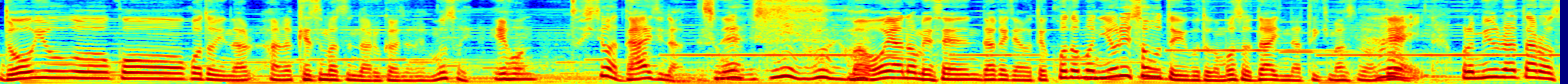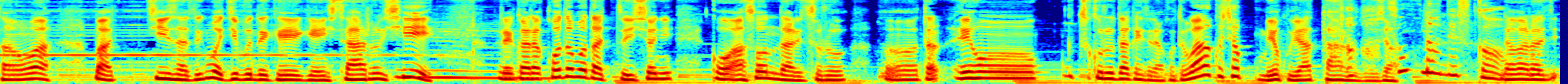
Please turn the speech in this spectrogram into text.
どういうこうことになるあの結末になるかというのはむしろ絵本としては大事なんですね。すね。はいはい。まあ、親の目線だけじゃなくて子供に寄り添うということがもうすぐ大事になってきますので、はい。これ三浦太郎さんは、まあ、小さい時も自分で経験してあるし、うん。それから子供たちと一緒にこう遊んだりする、うんた絵本を作るだけじゃなくてワークショップもよくやってはるんですよ。そうなんですか。だからじ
